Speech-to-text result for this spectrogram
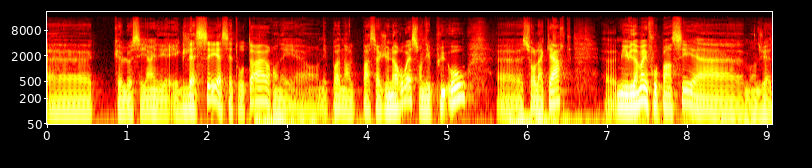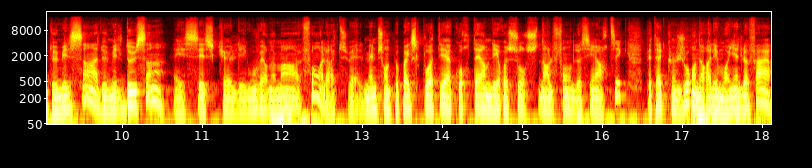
Euh, que l'océan est glacé à cette hauteur. On n'est on pas dans le passage du nord-ouest, on est plus haut euh, sur la carte. Euh, mais évidemment, il faut penser à, mon Dieu, à 2100, à 2200. Et c'est ce que les gouvernements font à l'heure actuelle. Même si on ne peut pas exploiter à court terme les ressources dans le fond de l'océan Arctique, peut-être qu'un jour, on aura les moyens de le faire.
